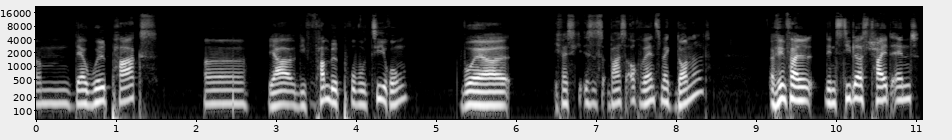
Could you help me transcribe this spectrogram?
ähm, der Will Parks, äh, ja, die Fumble-Provozierung, wo er, ich weiß nicht, ist es, war es auch Vance McDonald? Auf jeden Fall den Steelers Tight End,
